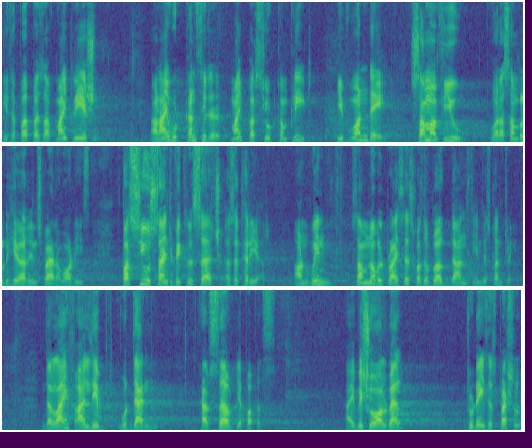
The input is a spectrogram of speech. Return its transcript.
is the purpose of my creation and I would consider my pursuit complete if one day some of you who are assembled here, Inspire awardees, pursue scientific research as a career and win some Nobel Prizes for the work done in this country. The life I lived would then have served a purpose. I wish you all well. Today is a special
